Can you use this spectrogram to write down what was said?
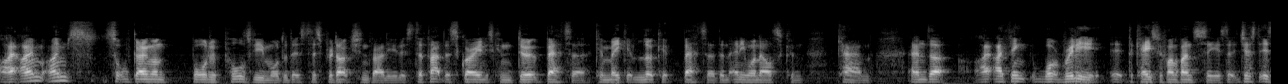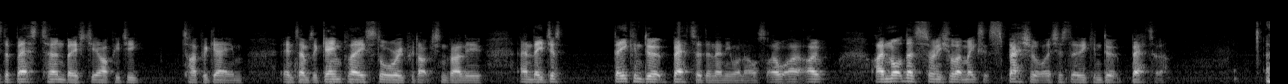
I, I'm I'm sort of going on board with Paul's view more that it's this production value. It's the fact that Square Enix can do it better, can make it look it better than anyone else can can. And uh, I, I think what really the case with Final Fantasy is that it just is the best turn-based JRPG type of game in terms of gameplay, story, production value, and they just they can do it better than anyone else. I, I, I'm not necessarily sure that makes it special. It's just that they can do it better. I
